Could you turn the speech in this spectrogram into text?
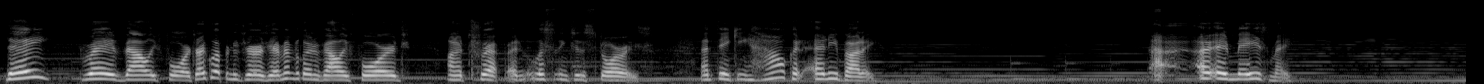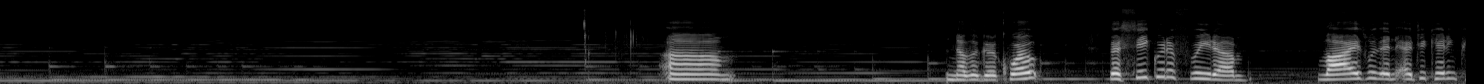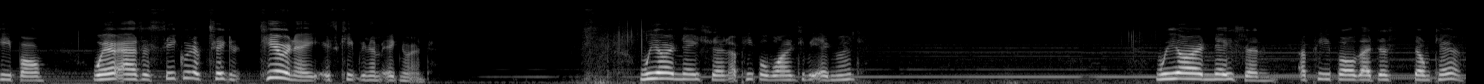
They braved Valley Forge. I grew up in New Jersey. I remember going to Valley Forge on a trip and listening to the stories and thinking, how could anybody? It amazed me. Um, another good quote The secret of freedom lies within educating people, whereas the secret of ty- tyranny is keeping them ignorant. We are a nation of people wanting to be ignorant. We are a nation of people that just don't care.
